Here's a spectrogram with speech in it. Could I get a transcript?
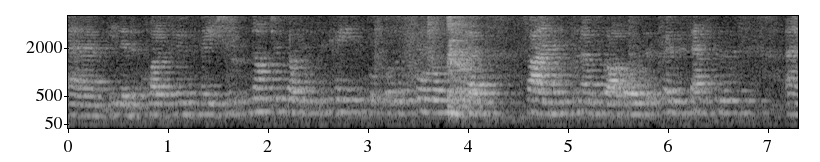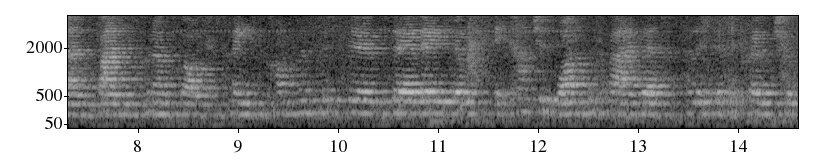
um, you know, the quality of information, not just about indicators but other forms. So findings coming out of our audit processes, um, findings coming out of our complaints and compliment system, surveys, so it captures once and provides a holistic approach of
